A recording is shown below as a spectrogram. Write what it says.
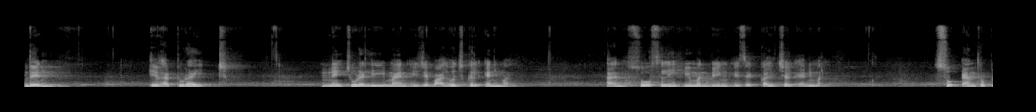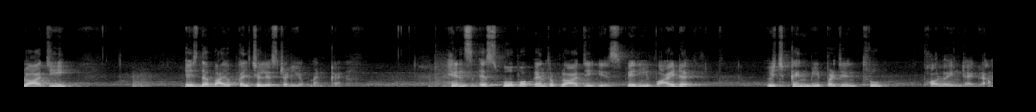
Then you have to write. Naturally, man is a biological animal and socially human being is a cultural animal. So anthropology is the biocultural study of mankind. Hence, a scope of anthropology is very wider, which can be present through following diagram.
